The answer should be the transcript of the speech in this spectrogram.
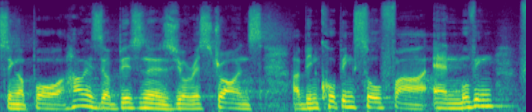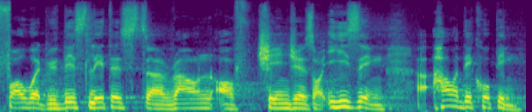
Singapore, how has your business, your restaurants uh, been coping so far and moving forward with this latest uh, round of changes or easing? Uh, how are they coping?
